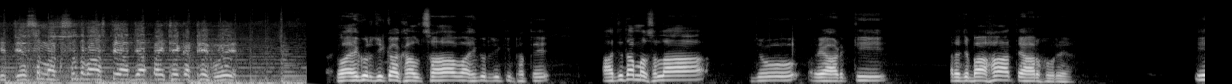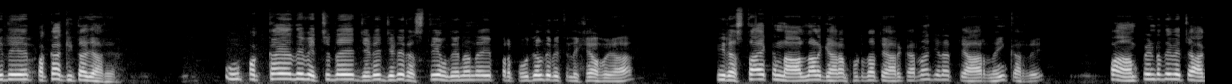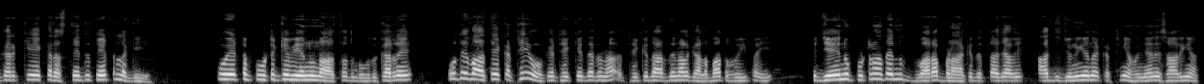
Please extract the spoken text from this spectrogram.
ਕਿ ਜਿਸ ਮਕਸਦ ਵਾਸਤੇ ਅੱਜ ਆਪਾਂ ਇੱਥੇ ਇਕੱਠੇ ਹੋਏ। ਵਾਹਿਗੁਰੂ ਜੀ ਕਾ ਖਾਲਸਾ, ਵਾਹਿਗੁਰੂ ਜੀ ਕੀ ਫਤਿਹ। ਅੱਜ ਦਾ ਮਸਲਾ ਜੋ ਰਿਆੜਕੀ ਰਜਬਾਹਾ ਤਿਆਰ ਹੋ ਰਿਹਾ, ਇਹਦੇ ਪੱਕਾ ਕੀਤਾ ਜਾ ਰਿਹਾ। ਉਹ ਪੱਕਾ ਇਹਦੇ ਵਿੱਚ ਦੇ ਜਿਹੜੇ ਜਿਹੜੇ ਰਸਤੇ ਆਉਂਦੇ ਇਹਨਾਂ ਦੇ ਪ੍ਰਪੋਜ਼ਲ ਦੇ ਵਿੱਚ ਲਿਖਿਆ ਹੋਇਆ ਵੀ ਰਸਤਾ ਇੱਕ ਨਾਲ ਨਾਲ 11 ਫੁੱਟ ਦਾ ਤਿਆਰ ਕਰਨਾ, ਜਿਹੜਾ ਤਿਆਰ ਨਹੀਂ ਕਰ ਰਹੇ। ਭਾਮ ਪਿੰਡ ਦੇ ਵਿੱਚ ਆ ਕਰਕੇ ਇੱਕ ਰਸਤੇ ਦੇ ਉੱਤੇ ਇੱਟ ਲੱਗੀ ਹੈ। ਉਹ ਇੱਟ ਪੁੱਟ ਕੇ ਵੀ ਇਹਨੂੰ ਨਾਲ ਤੋਂ ਮਜ਼ਬੂਤ ਕਰ ਰਹੇ। ਉਹਦੇ ਵਾਸਤੇ ਇਕੱਠੇ ਹੋ ਕੇ ਠੇਕੇਦਾਰ ਨਾਲ ਠੇਕੇਦਾਰ ਦੇ ਨਾਲ ਗੱਲਬਾਤ ਹੋਈ ਭਾਈ ਜੇ ਇਹਨੂੰ ਪੁੱਟਣਾ ਤਾਂ ਇਹਨੂੰ ਦੁਬਾਰਾ ਬਣਾ ਕੇ ਦਿੱਤਾ ਜਾਵੇ। ਅੱਜ ਯੂਨੀਅਨਾਂ ਇਕੱਠੀਆਂ ਹੋਈਆਂ ਨੇ ਸਾਰੀਆਂ।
